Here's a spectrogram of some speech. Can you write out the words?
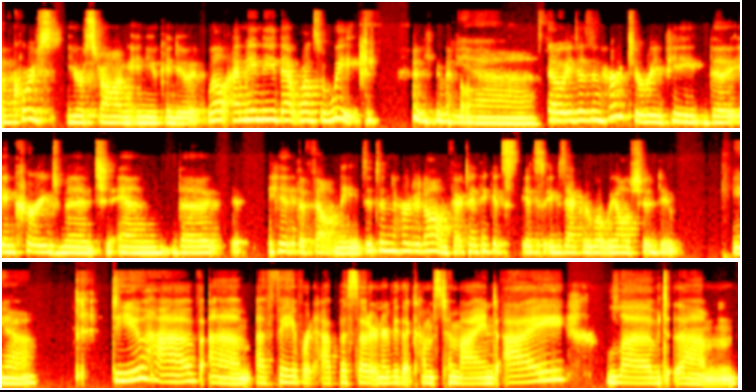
of course you're strong and you can do it. Well, I may need that once a week. you know? Yeah. So it doesn't hurt to repeat the encouragement and the hit the felt needs. It didn't hurt at all. In fact, I think it's it's exactly what we all should do. Yeah. Do you have um, a favorite episode or interview that comes to mind? I loved um,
